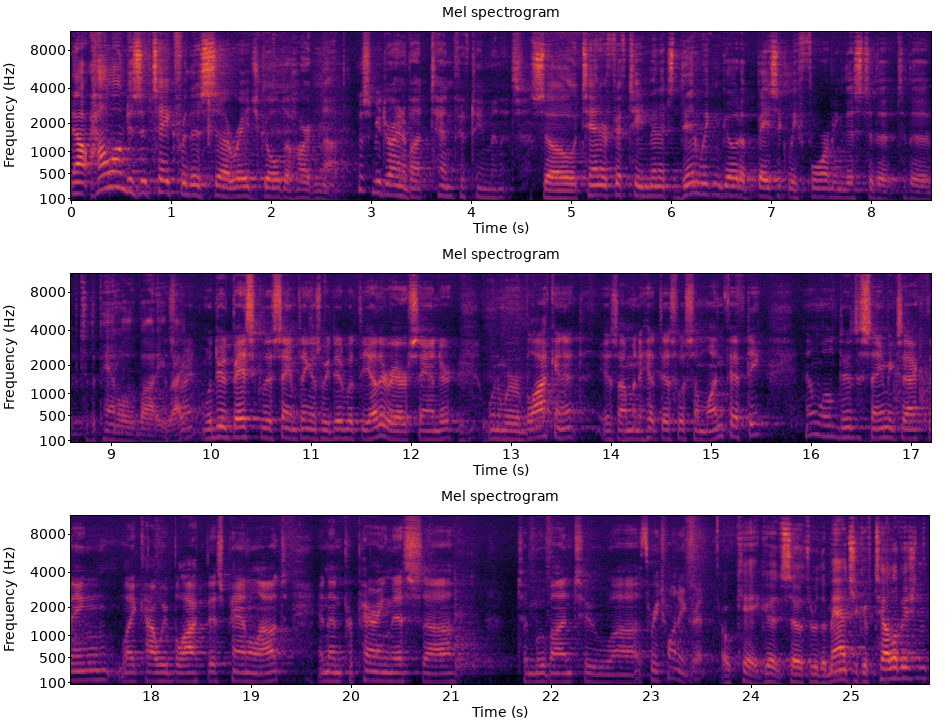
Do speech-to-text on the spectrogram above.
Now, how long does it take for this uh, Rage Gold to harden up? This will be dry in about 10, 15 minutes. So 10 or 15 minutes, then we can go to basically forming this to the, to the, to the panel of the body, That's right? right. We'll do basically the same thing as we did with the other air sander. When we were blocking it, is I'm going to hit this with some 150, and we'll do the same exact thing like how we blocked this panel out, and then preparing this uh, to move on to uh, 320 grit. Okay, good. So through the magic of television,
